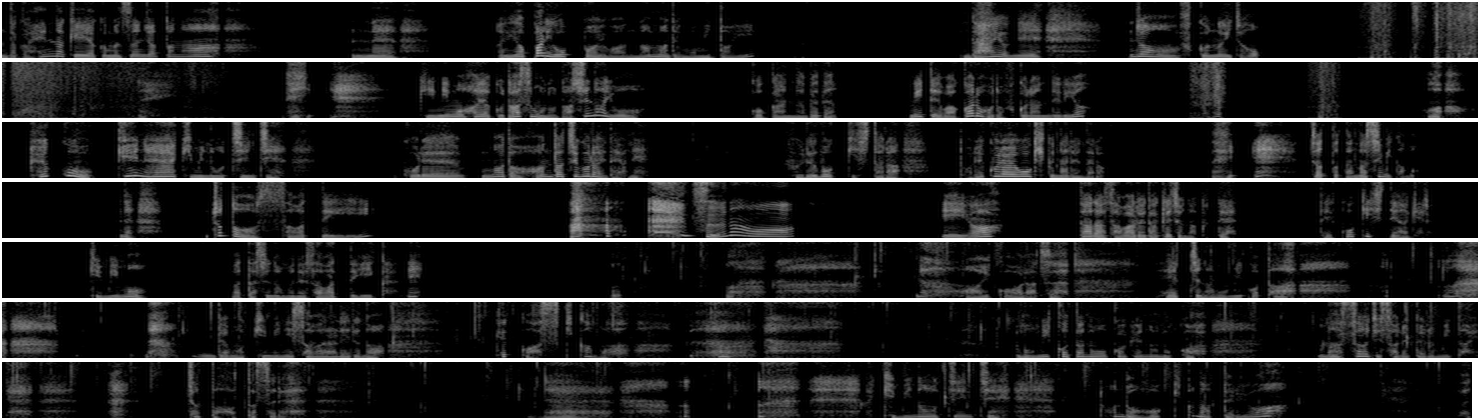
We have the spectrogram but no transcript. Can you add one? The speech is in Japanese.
なんだか変な契約結んじゃったな。ねえ、やっぱりおっぱいは生で揉みたい？だよね。じゃあ、服脱いじゃお。君も早く出すもの出しなよ。股間の部分、見てわかるほど膨らんでるよ。わ、結構大きいね、君のおちんちん。これ、まだ半立ちぐらいだよね。フル勃起したら、どれくらい大きくなるんだろう。ちょっと楽しみかも。ね、ちょっと触っていい？あ、素直。いいよ。ただ触るだけじゃなくて、手こきしてあげる。君も、私の胸触っていいからね。相変わらず、エッチな揉み方。でも君に触られるの、結構好きかも。揉み方のおかげなのか、マッサージされてるみたいで、ちょっととする。ねえ、君のおちんちん、どんどん大きくなってるよ。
